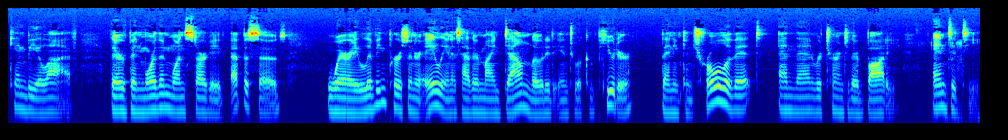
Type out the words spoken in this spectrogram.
can be alive. There have been more than one Stargate episodes where a living person or alien has had their mind downloaded into a computer, been in control of it, and then returned to their body. Entity,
